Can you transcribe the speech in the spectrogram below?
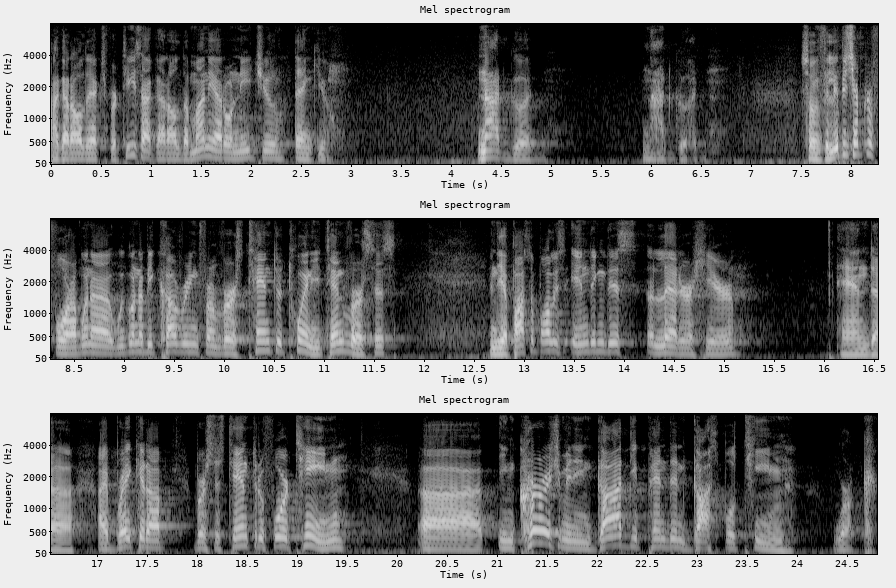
I got all the expertise. I got all the money. I don't need you. Thank you. Not good. Not good. So in Philippians chapter 4, I'm gonna, we're going to be covering from verse 10 to 20, 10 verses. And the Apostle Paul is ending this letter here. And uh, I break it up, verses 10 through 14. Uh, encouragement in God dependent gospel team work.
